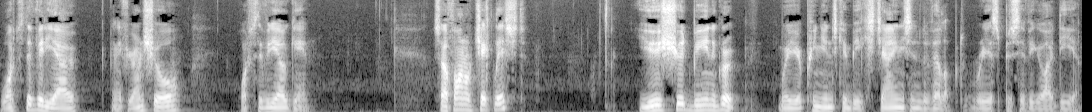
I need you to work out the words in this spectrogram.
Watch the video, and if you're unsure, watch the video again. So, final checklist you should be in a group where your opinions can be exchanged and developed, re a specific idea.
